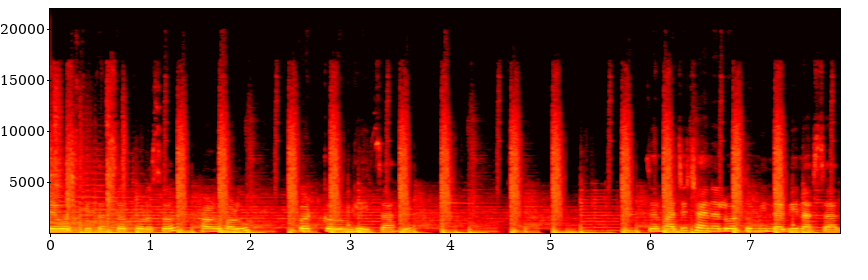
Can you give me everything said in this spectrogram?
व्यवस्थित असं थोडंसं हळूहळू कट करून घ्यायचं आहे. जर माझ्या चॅनलवर तुम्ही नवीन असाल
